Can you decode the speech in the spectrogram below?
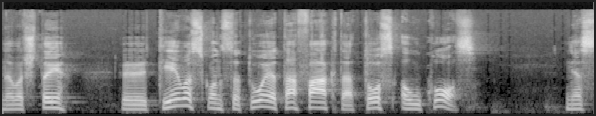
Na va štai e, tėvas konstatuoja tą faktą tos aukos, nes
